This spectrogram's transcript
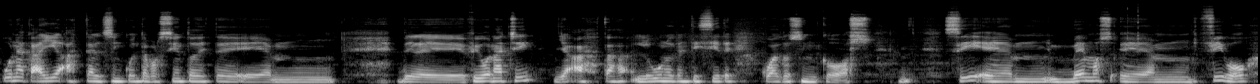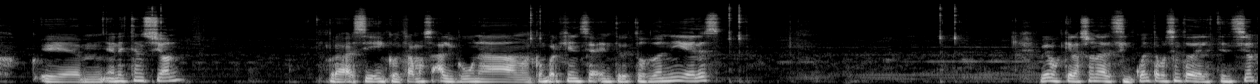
una caída hasta el 50% de este em, de Fibonacci, ya hasta el 1.37452. Si em, vemos em, Fibo eh, en extensión para ver si encontramos alguna convergencia entre estos dos niveles. Vemos que la zona del 50% de la extensión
